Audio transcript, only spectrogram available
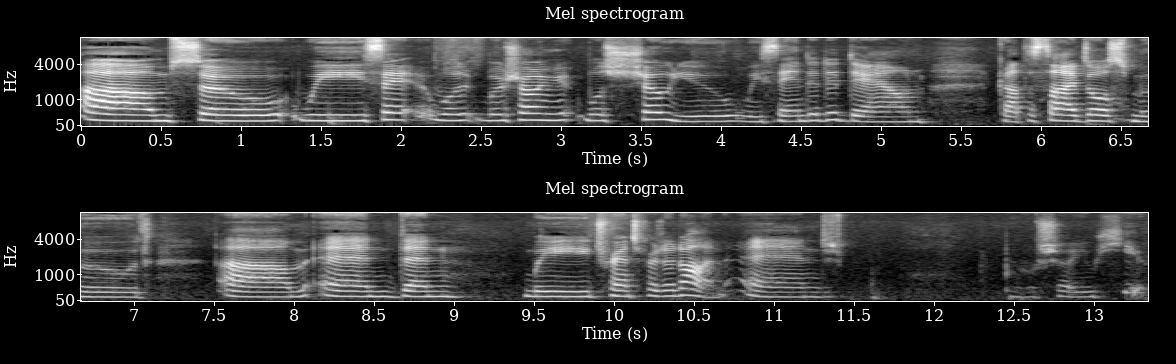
Um, so we say we'll, we're showing you- we'll show you. We sanded it down, got the sides all smooth, um, and then we transferred it on, and we will show you here.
